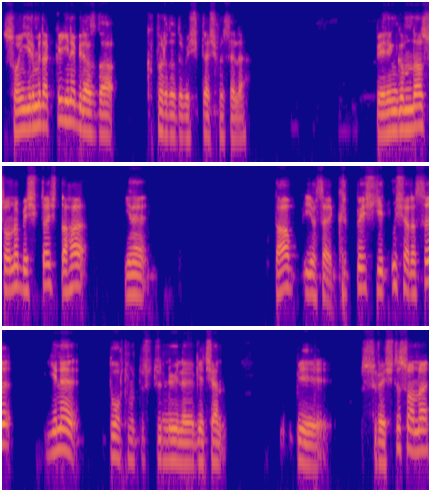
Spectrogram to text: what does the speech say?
Son 20 dakika yine biraz daha kıpırdadı Beşiktaş mesela. Bellingham'dan sonra Beşiktaş daha yine daha mesela 45-70 arası yine Dortmund üstünlüğüyle geçen bir süreçti. Sonra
